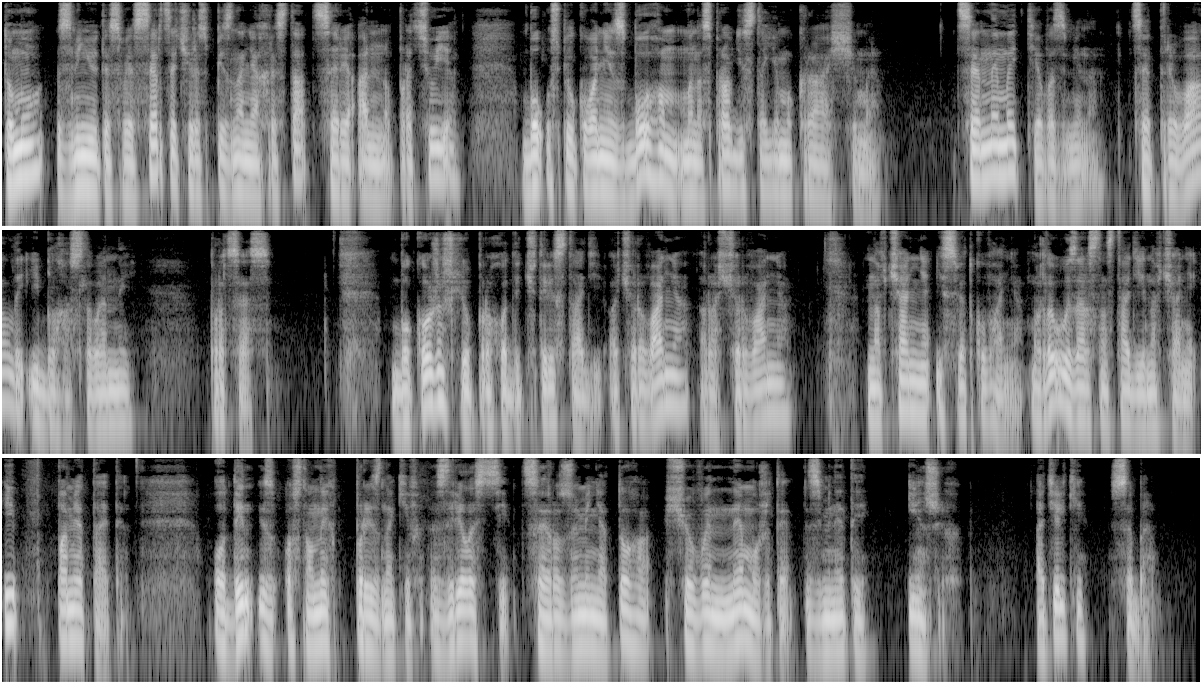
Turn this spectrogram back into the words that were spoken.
Тому змінюйте своє серце через пізнання Христа. Це реально працює, бо у спілкуванні з Богом ми насправді стаємо кращими. Це не миттєва зміна, це тривалий і благословенний процес. Бо кожен шлюб проходить чотири стадії: очарування, розчарування, навчання і святкування. Можливо, ви зараз на стадії навчання. І пам'ятайте, один із основних признаків зрілості це розуміння того, що ви не можете змінити інших, а тільки себе.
